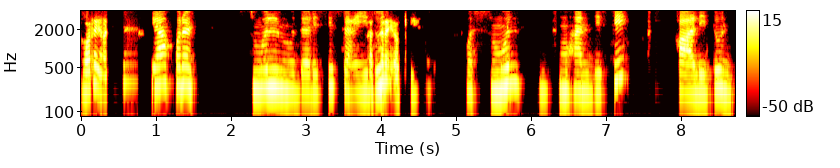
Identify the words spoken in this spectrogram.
correct. Yeah, correct. Small mudarisi sa'idun. Correct, okay. Wasmul muhandisi khalidun.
